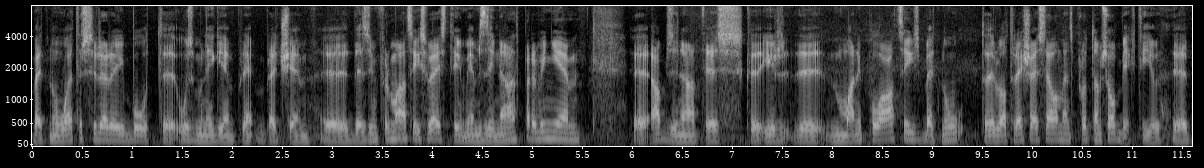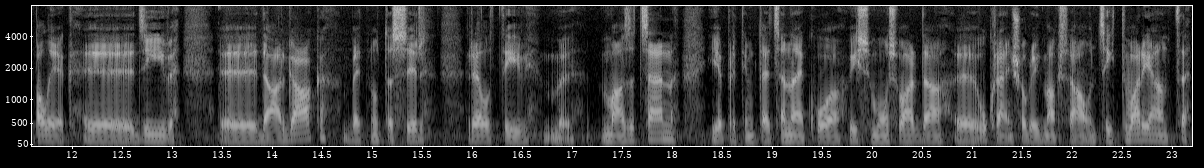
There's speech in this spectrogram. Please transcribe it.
bet nu, otrs ir arī būt uzmanīgiem pret šiem dezinformācijas vēstījumiem, zināt par viņiem, apzināties, ka ir manipulācijas, bet nu, tad ir vēl trešais elements, protams, objektīvi paliek dzīve dārgāka, bet nu, tas ir relatīvi maza cena iepratim tai cenai, ko visu mūsu vārdā Ukraiņa šobrīd maksā, un cita varianta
